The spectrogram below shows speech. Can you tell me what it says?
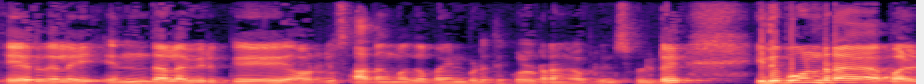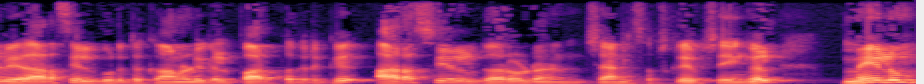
தேர்தலை எந்த அளவிற்கு அவர்கள் சாதகமாக பயன்படுத்திக் கொள்கிறாங்க அப்படின்னு சொல்லிட்டு இது போன்ற பல்வேறு அரசியல் குறித்த காணொளிகள் பார்ப்பதற்கு அரசியல் கருடன் சேனல் சப்ஸ்கிரைப் செய்யுங்கள். மேலும்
